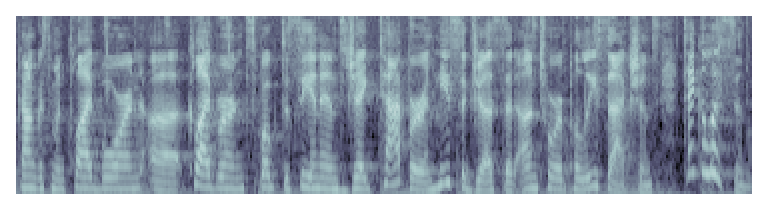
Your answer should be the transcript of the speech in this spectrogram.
Congressman Clyburn, uh, Clyburn spoke to CNN's Jake Tapper, and he suggests that untoward police actions. Take a listen.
